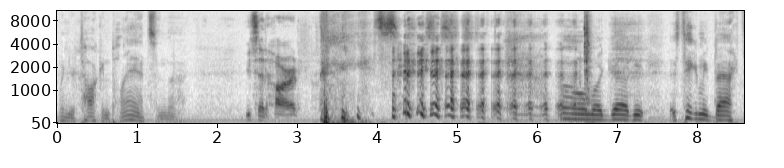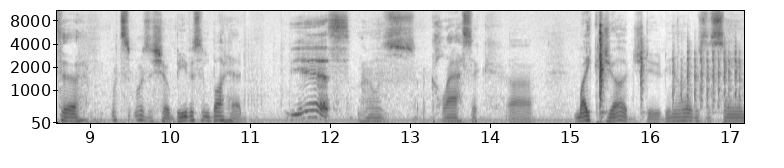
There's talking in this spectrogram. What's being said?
when you're talking plants and the. You said hard. oh my god, dude! It's taking me back to what's what was the show? Beavis and Butthead. Yes. That was a classic. Uh, Mike Judge, dude. You know, it was the same,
